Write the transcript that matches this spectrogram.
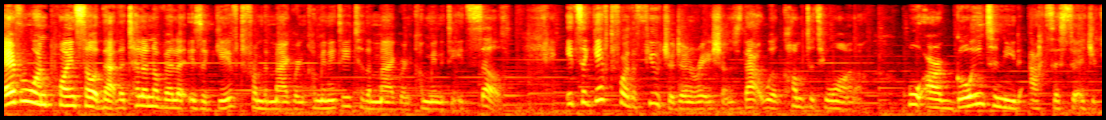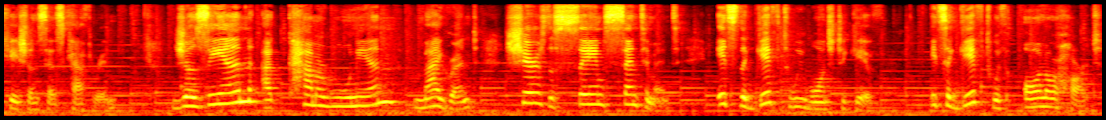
Everyone points out that the telenovela is a gift from the migrant community to the migrant community itself. It's a gift for the future generations that will come to Tijuana who are going to need access to education, says Catherine. Josiane, a Cameroonian migrant, shares the same sentiment. It's the gift we want to give. It's a gift with all our heart.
